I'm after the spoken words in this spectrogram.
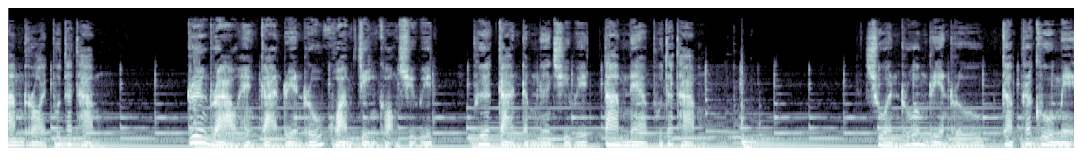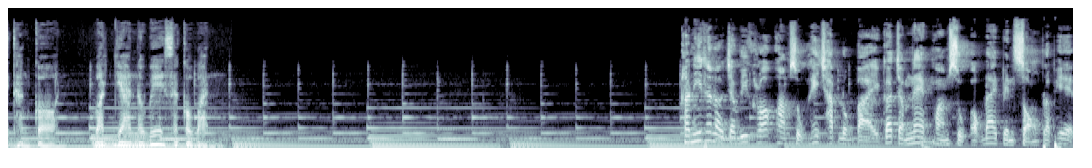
ตามรอยพุทธธรรม เรื่องราวแห่งการเรียนรู้ความจริงของชีวิต เพื่อการดำเนินชีวิตตามแนวพุทธธรรม ชวนร่วมเรียนรู้กับพระครูเมธังกร วัดยาณเวศกวันคราวนี้ถ้าเราจะวิเคราะห์ความสุขให้ชัดลงไป ก็จำแนกความสุขออกได้เป็นสองประเภท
